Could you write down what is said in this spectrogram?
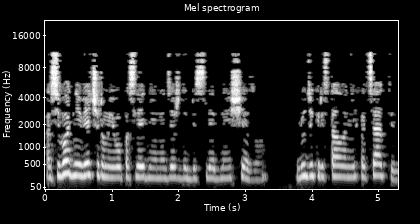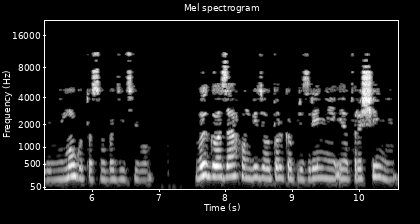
А сегодня вечером его последняя надежда бесследно исчезла. Люди Кристалла не хотят или не могут освободить его. В их глазах он видел только презрение и отвращение.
